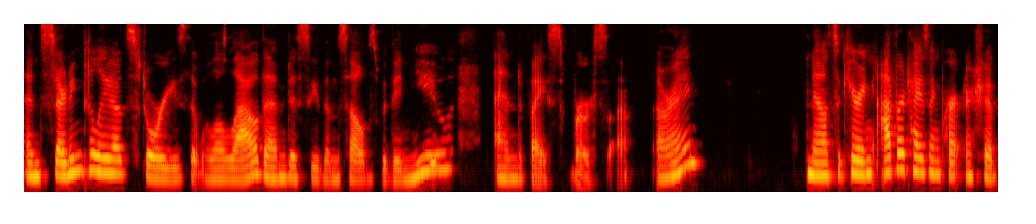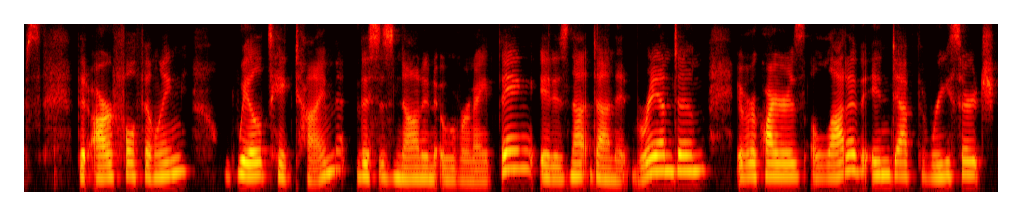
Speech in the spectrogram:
and starting to lay out stories that will allow them to see themselves within you and vice versa. All right. Now, securing advertising partnerships that are fulfilling will take time. This is not an overnight thing. It is not done at random. It requires a lot of in depth research,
